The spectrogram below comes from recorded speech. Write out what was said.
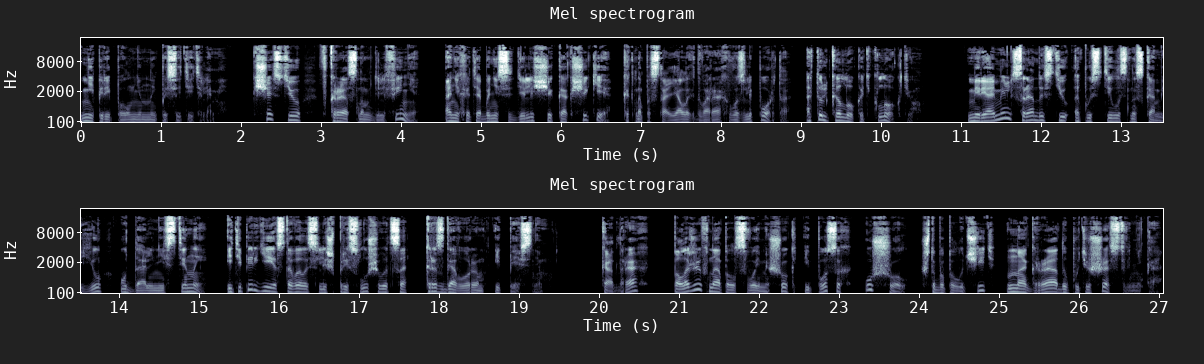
не переполненной посетителями. К счастью, в «Красном дельфине» они хотя бы не сидели щека к щеке, как на постоялых дворах возле порта, а только локоть к локтю. Мириамель с радостью опустилась на скамью у дальней стены, и теперь ей оставалось лишь прислушиваться к разговорам и песням. Кадрах Положив на пол свой мешок и посох, ушел, чтобы получить награду путешественника,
